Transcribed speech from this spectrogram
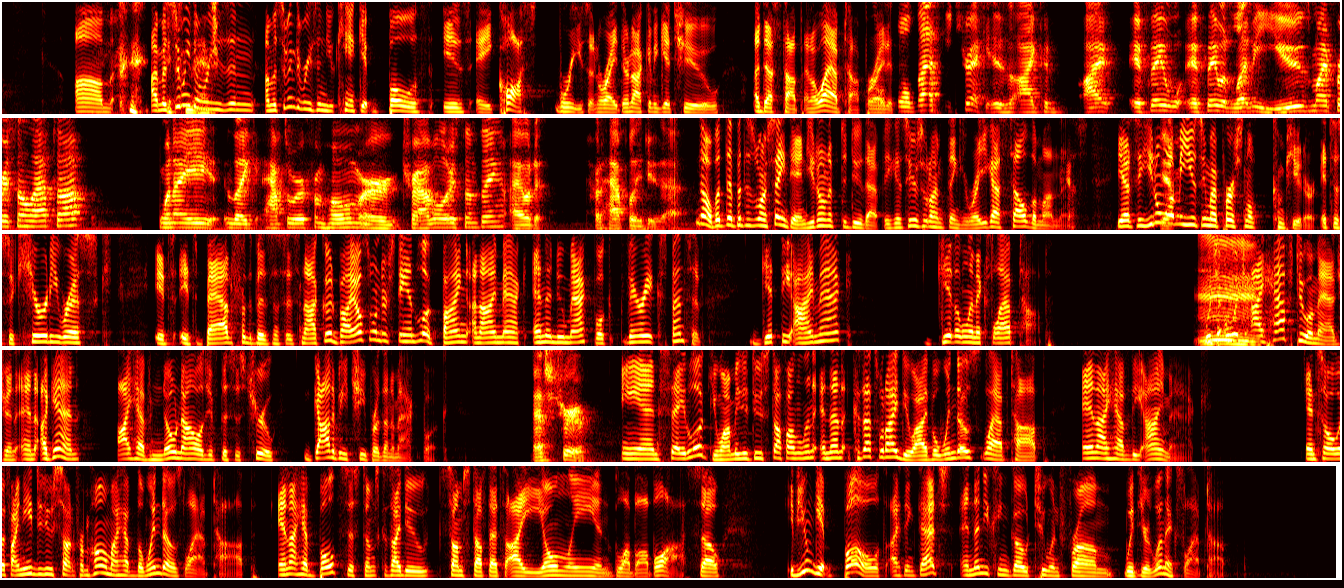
um, I'm assuming the magic. reason. I'm assuming the reason you can't get both is a cost reason, right? They're not going to get you a desktop and a laptop, right? It's, Well, that's the trick. Is I could I if they if they would let me use my personal laptop when I like have to work from home or travel or something, I would I would happily do that. No, but th- but this is what I'm saying, Dan. You don't have to do that because here's what I'm thinking, right? You got to sell them on this. You got to say you don't Yeah. want me using my personal computer. It's a security risk. It's it's bad for the business. It's not good. But I also understand. Look, buying an iMac and a new MacBook very expensive. Get the iMac. Get a Linux laptop, which which Mm. I have to imagine. And again, I have no knowledge if this is true. Got to be cheaper than a MacBook That's true. and say, look, you want me to do stuff on Linux? And then, because that's what I do, I have a Windows laptop and I have the iMac. And so if I need to do something from home, I have the Windows laptop and I have both systems because I do some stuff that's IE only and blah, blah, blah. So if you can get both, I think that's, and then you can go to and from with your Linux laptop.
